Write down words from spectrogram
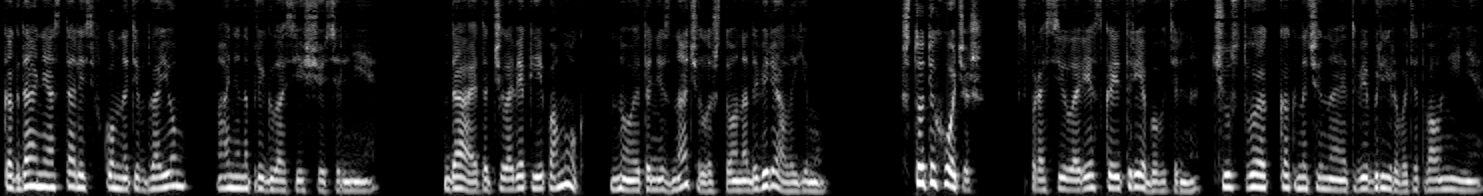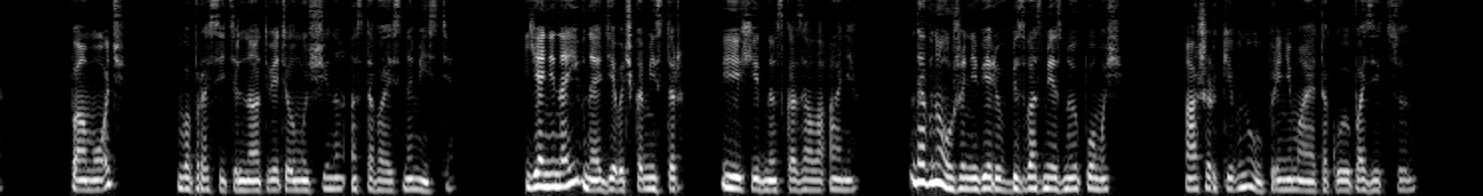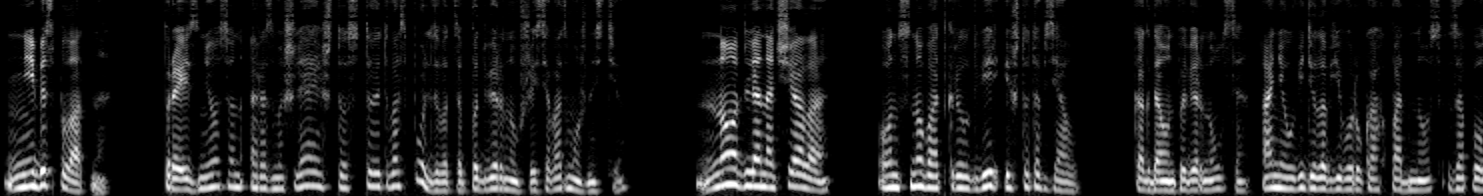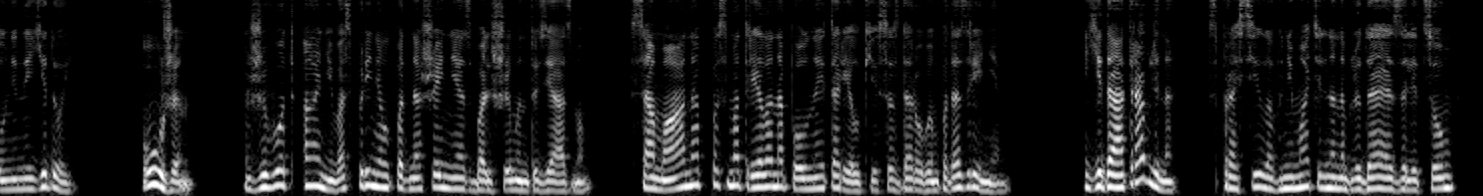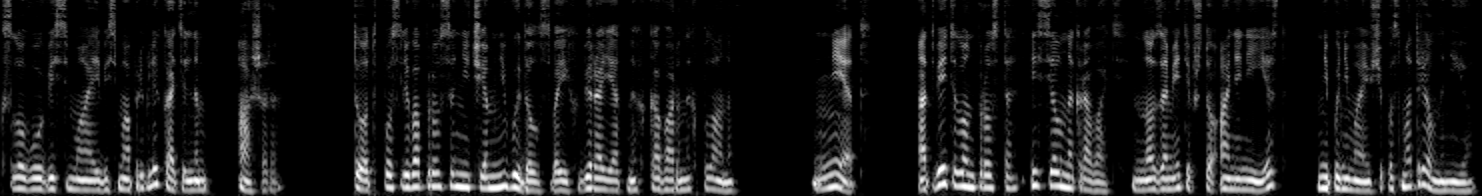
Когда они остались в комнате вдвоем, Аня напряглась еще сильнее. Да, этот человек ей помог, но это не значило, что она доверяла ему. «Что ты хочешь?» — спросила резко и требовательно, чувствуя, как начинает вибрировать от волнения. «Помочь?» — вопросительно ответил мужчина, оставаясь на месте. «Я не наивная девочка, мистер», — ехидно сказала Аня. «Давно уже не верю в безвозмездную помощь». Ашер кивнул, принимая такую позицию. «Не бесплатно», — произнес он, размышляя, что стоит воспользоваться подвернувшейся возможностью. «Но для начала...» Он снова открыл дверь и что-то взял. Когда он повернулся, Аня увидела в его руках поднос, заполненный едой. «Ужин!» Живот Ани воспринял подношение с большим энтузиазмом. Сама она посмотрела на полные тарелки со здоровым подозрением. «Еда отравлена?» — спросила, внимательно наблюдая за лицом к слову, весьма и весьма привлекательным, Ашера. Тот после вопроса ничем не выдал своих вероятных коварных планов. «Нет», — ответил он просто и сел на кровать, но, заметив, что Аня не ест, непонимающе посмотрел на нее.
